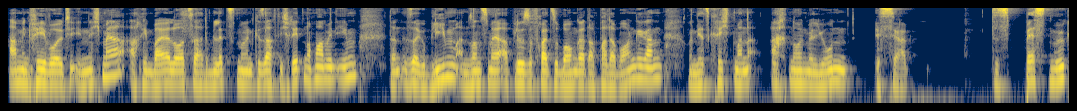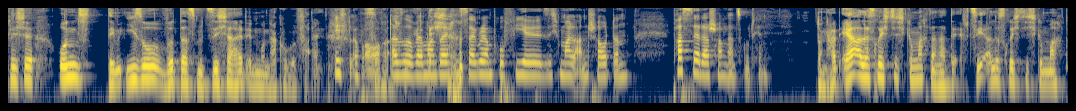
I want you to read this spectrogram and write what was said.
Armin Fee wollte ihn nicht mehr. Achim Bayerlorze hat im letzten Moment gesagt, ich rede noch mal mit ihm. Dann ist er geblieben. Ansonsten wäre er ablösefrei zu Baumgart nach Paderborn gegangen. Und jetzt kriegt man acht, neun Millionen. Ist ja das Bestmögliche. Und dem ISO wird das mit Sicherheit in Monaco gefallen. Ich glaube auch. Also wenn man sein Instagram-Profil sich mal anschaut, dann passt er da schon ganz gut hin. Dann hat er alles richtig gemacht, dann hat der FC alles richtig gemacht.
